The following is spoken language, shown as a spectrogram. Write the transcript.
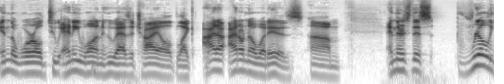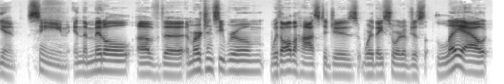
in the world to anyone who has a child like i don't, I don't know what is. Um and there's this brilliant scene in the middle of the emergency room with all the hostages where they sort of just lay out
